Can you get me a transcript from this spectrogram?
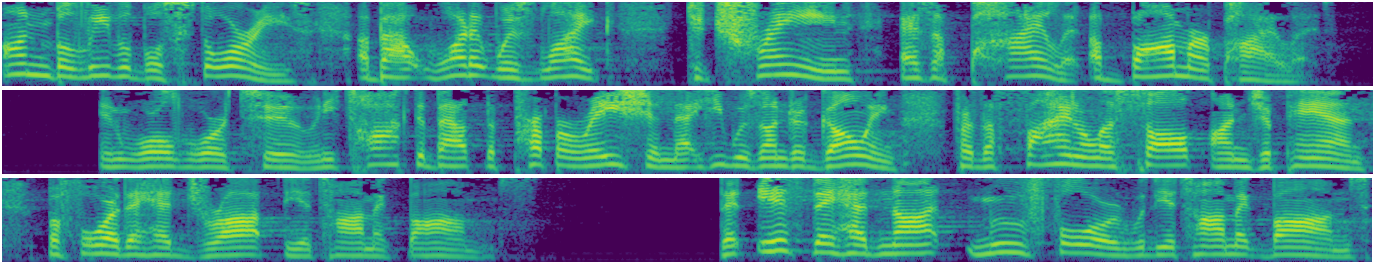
unbelievable stories about what it was like to train as a pilot, a bomber pilot in World War II. And he talked about the preparation that he was undergoing for the final assault on Japan before they had dropped the atomic bombs. That if they had not moved forward with the atomic bombs,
